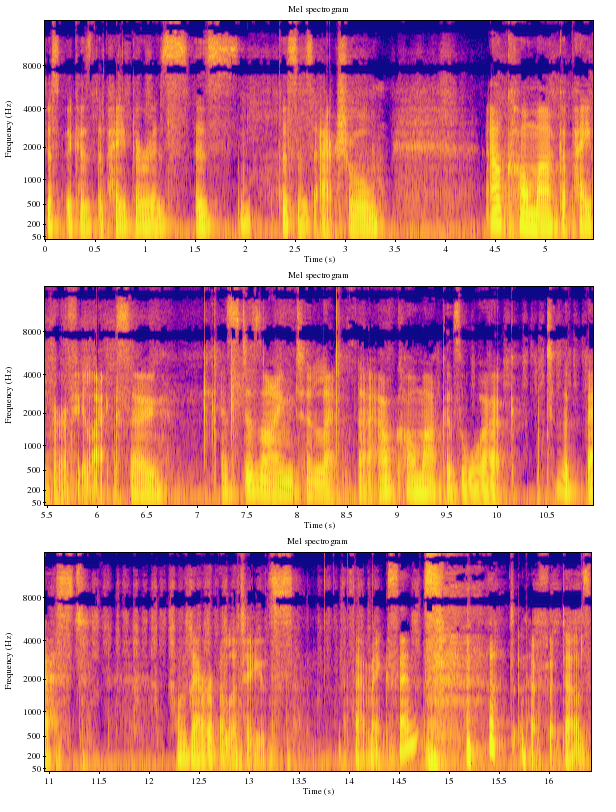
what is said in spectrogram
just because the paper is, is, this is actual alcohol marker paper, if you like. So it's designed to let the alcohol markers work to the best of their abilities, if that makes sense. I don't know if it does,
